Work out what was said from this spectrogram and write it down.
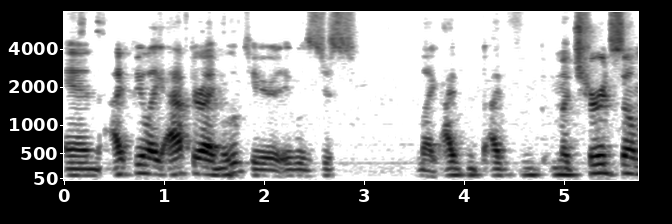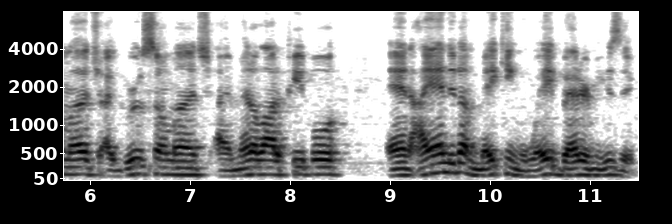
And I feel like after I moved here, it was just like I've, I've matured so much. I grew so much. I met a lot of people and I ended up making way better music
